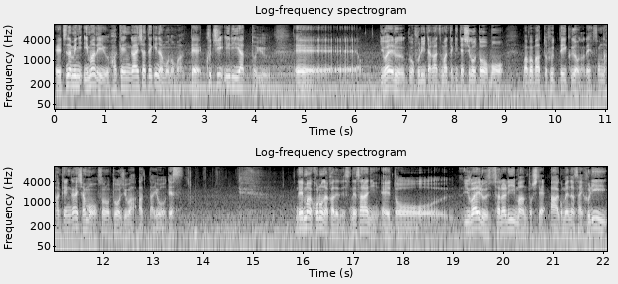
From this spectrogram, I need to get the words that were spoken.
えー、ちなみに今でいう派遣会社的なものもあって、口入り屋という、えー、いわゆるこうフリーターが集まってきて仕事をもうバババッと振っていくようなね、そんな派遣会社もその当時はあったようです。で、まあこの中でですね、さらに、えっ、ー、と、いわゆるサラリーマンとして、あ、ごめんなさい、フリ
